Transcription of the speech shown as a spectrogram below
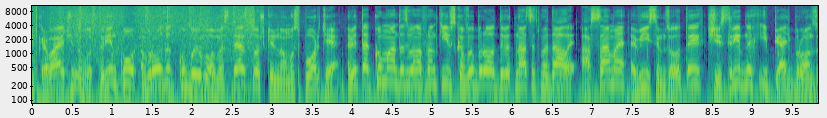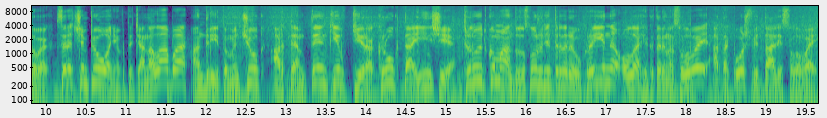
відкриваючи нову сторінку в розвитку бойового мистецтва в шкільному спорті. Відтак команда з Івано-Франківська виборола 19 медалей, а саме 8 золотих, 6 срібних і 5 бронзових. Серед чемпіонів Тетяна Лаба, Андрій Томенчук, Артем Тинків, Кіра Крук та інші. Тренують команду заслужені тренери України Олег і Катерина Соловей, а також Віталій Соловей.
